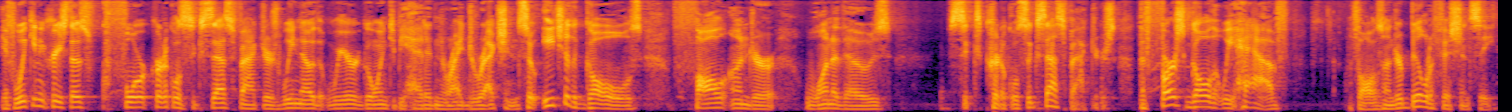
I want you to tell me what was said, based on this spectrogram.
If we can increase those four critical success factors, we know that we're going to be headed in the right direction. So each of the goals fall under one of those six critical success factors. The first goal that we have falls under build efficiency.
